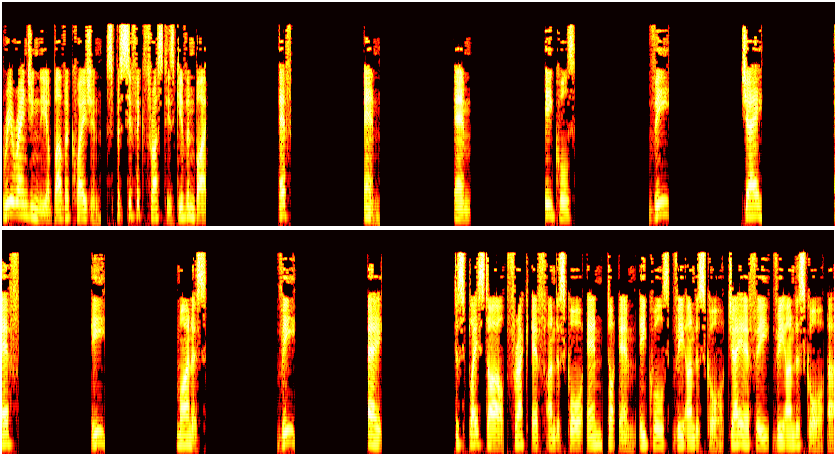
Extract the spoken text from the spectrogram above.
Rearranging the above equation specific thrust is given by F N M equals V J F E minus V A Display style frac f underscore n dot m equals v underscore jfe v underscore a.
